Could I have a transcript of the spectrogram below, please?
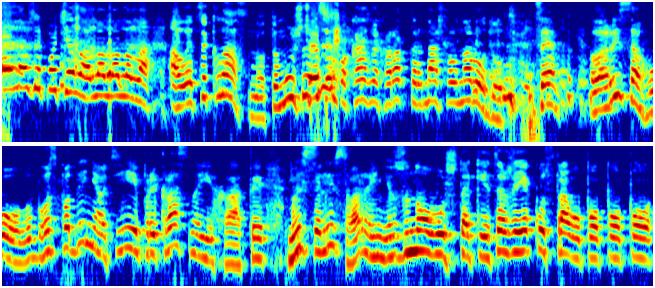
А вона вже почала ла-ла-ла-ла. Але це класно, тому що це показує характер нашого народу. Це Лариса Голуб, господиня цієї прекрасної хати. Ми в селі Сварині. Знову ж таки, це вже яку страву по, по, по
